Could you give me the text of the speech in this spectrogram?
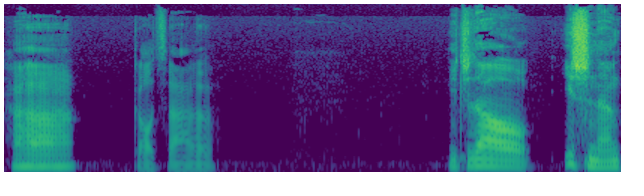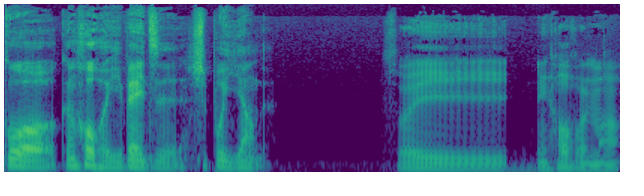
哈哈哈，搞砸了。你知道，一时难过跟后悔一辈子是不一样的。所以你后悔吗？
